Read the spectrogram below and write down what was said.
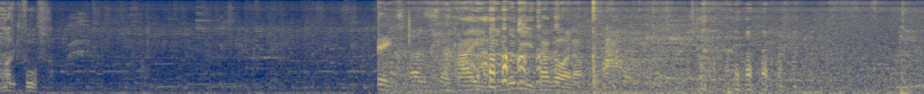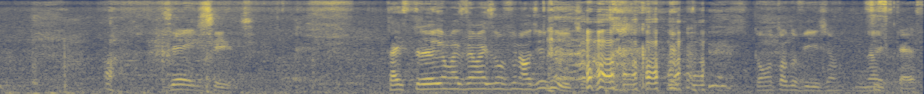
Olha que fofo. Gente, vai cair bem bonita agora. Gente, tá estranho, mas é mais um final de vídeo. Como todo vídeo, não esquece.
